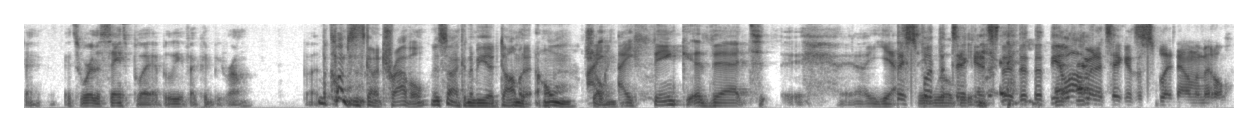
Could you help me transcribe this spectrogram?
okay, it's where the Saints play. I believe I could be wrong. But but Clemson's going to travel. It's not going to be a dominant home showing. I think that uh, yes, They split the will be. tickets. The, the, the, the allotment of tickets is split down the middle.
